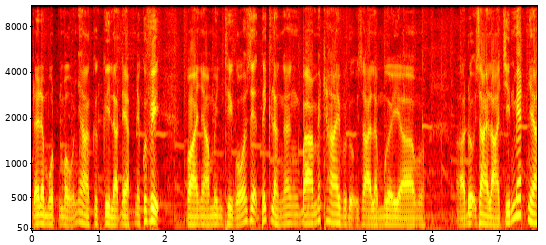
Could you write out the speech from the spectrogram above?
Đây là một mẫu nhà cực kỳ là đẹp nha quý vị. Và nhà mình thì có diện tích là ngang 3m2 và độ dài là 10 uh, à, độ dài là 9m nha,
